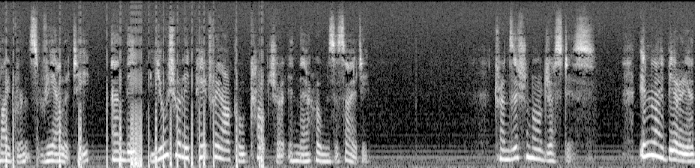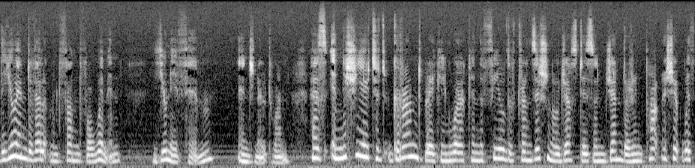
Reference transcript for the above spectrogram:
migrant's reality, and the usually patriarchal culture in their home society. Transitional justice. In Liberia, the UN Development Fund for Women, UNIFEM, Endnote 1, has initiated groundbreaking work in the field of transitional justice and gender in partnership with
